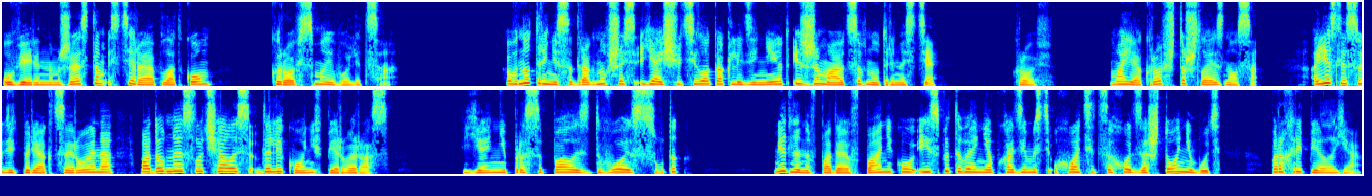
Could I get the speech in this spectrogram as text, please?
уверенным жестом стирая платком кровь с моего лица. Внутренне содрогнувшись, я ощутила, как леденеют и сжимаются внутренности. Кровь. Моя кровь, что шла из носа. А если судить по реакции Роина, подобное случалось далеко не в первый раз. Я не просыпалась двое суток. Медленно впадаю в панику и, испытывая необходимость ухватиться хоть за что-нибудь, прохрипела я.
